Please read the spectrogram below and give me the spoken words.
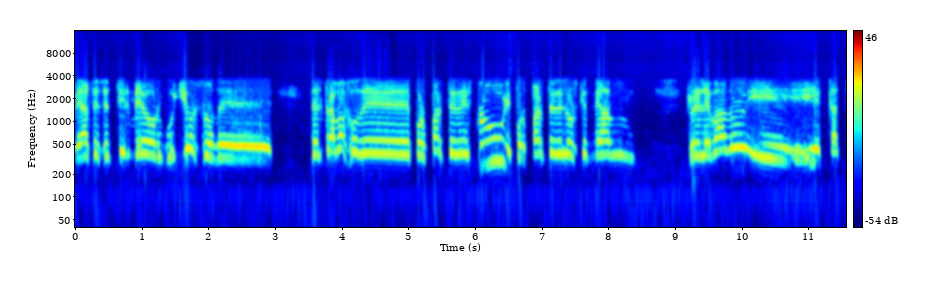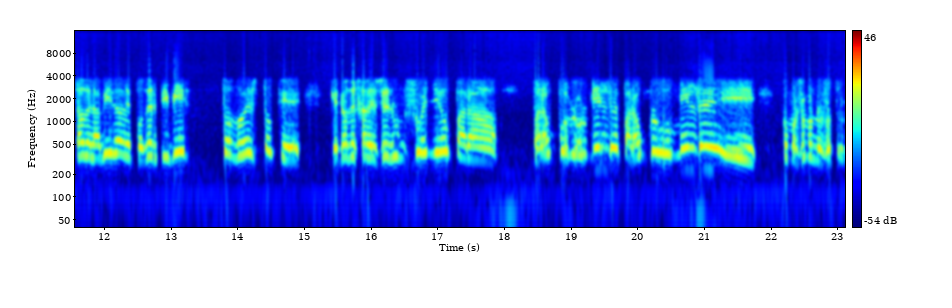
me hace sentirme orgulloso de, del trabajo de por parte del club y por parte de los que me han relevado y, encantado de la vida de poder vivir todo esto que, que no deja de ser un sueño para, para un pueblo humilde, para un club humilde y como somos nosotros.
